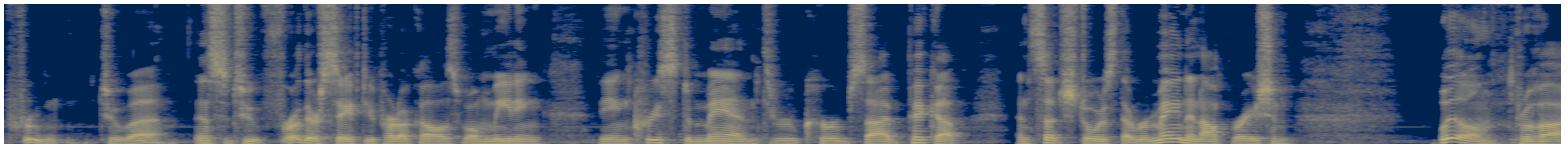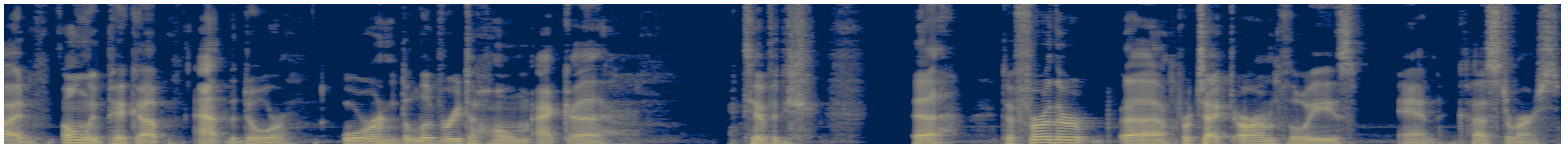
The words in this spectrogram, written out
prudent to uh, institute further safety protocols while meeting the increased demand through curbside pickup and such stores that remain in operation will provide only pickup at the door or delivery to home ac- uh, activity uh, to further uh, protect our employees and customers.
